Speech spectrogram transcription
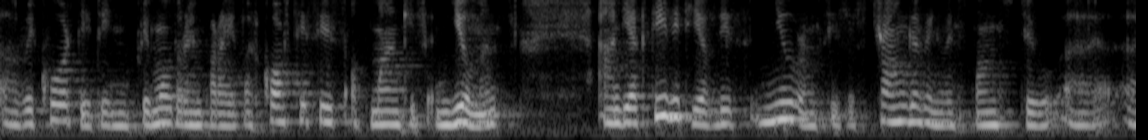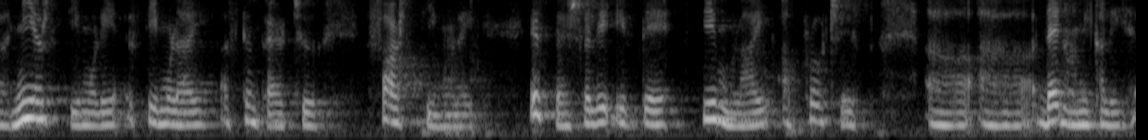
uh, recorded in premotor and parietal cortices of monkeys and humans. And the activity of these neurons is stronger in response to uh, uh, near stimuli, stimuli as compared to far stimuli, especially if the stimuli approaches dynamically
